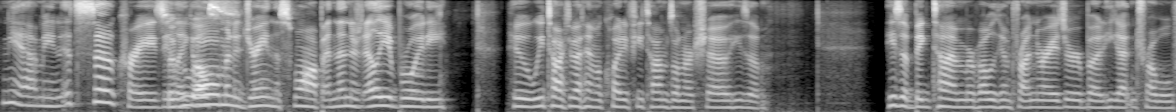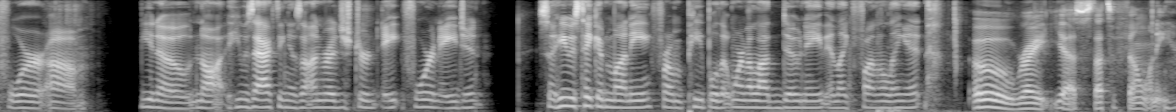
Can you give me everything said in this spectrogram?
yeah, I mean, it's so crazy. So like, oh, I'm going to drain the swamp. And then there's Elliott Broidy, who we talked about him quite a few times on our show. He's a he's a big time Republican fundraiser, but he got in trouble for, um, you know, not he was acting as an unregistered eight foreign agent. So he was taking money from people that weren't allowed to donate and like funneling it. Oh, right. Yes, that's a felony.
